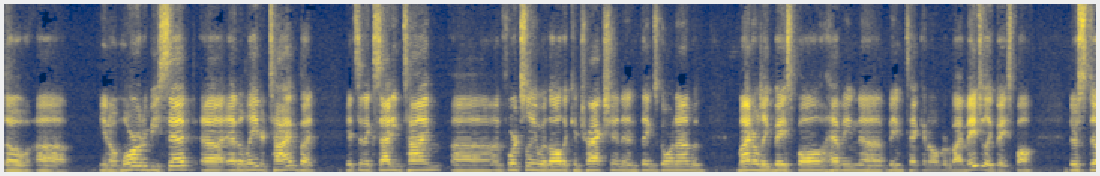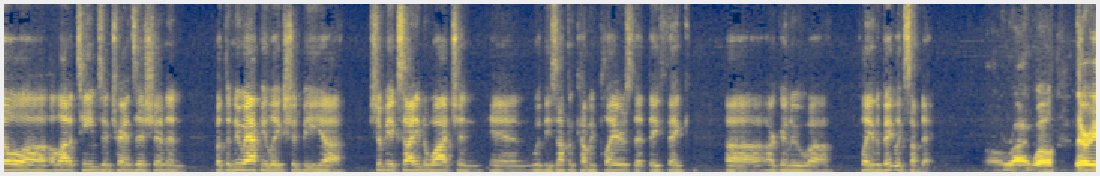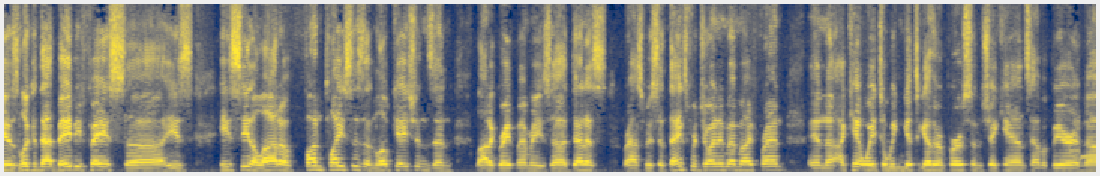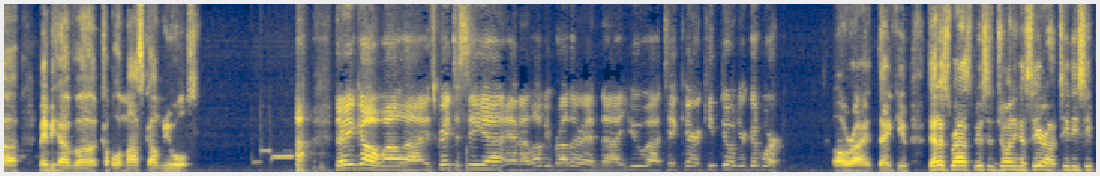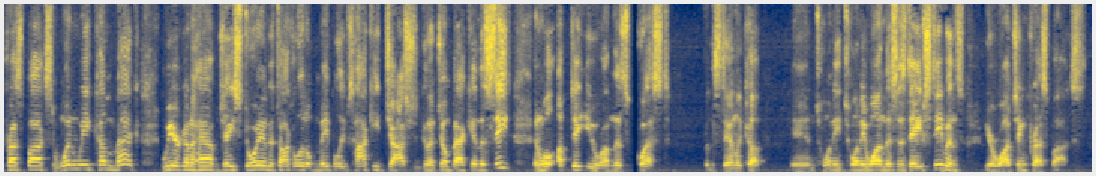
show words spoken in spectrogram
So uh, you know, more to be said uh, at a later time, but it's an exciting time. Uh, unfortunately, with all the contraction and things going on with minor league baseball having uh, been taken over by Major League Baseball, there's still uh, a lot of teams in transition, and but the new Appy League should be uh, should be exciting to watch, and and with these up and coming players that they think uh, are going to play in the big league someday. All right. Well, there he is. Look at that baby face. Uh, he's he's seen a lot of fun places and locations and a lot of great memories. Uh, Dennis Rasmussen, thanks for joining me, my friend. And uh, I can't wait till we can get together in person, shake hands, have a beer, and uh, maybe have a couple of Moscow mules. there you go. Well, uh, it's great to see you, and I love you, brother. And uh, you take care and keep doing your good work. All right. Thank you. Dennis Rasmussen joining us here on TDC Press Box. When we come back, we are going to have Jay Stoyan to talk a little Maple Leafs hockey. Josh is going to jump back in the seat, and we'll update you on this quest for the Stanley Cup in 2021. This is Dave Stevens. You're watching Press Box.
